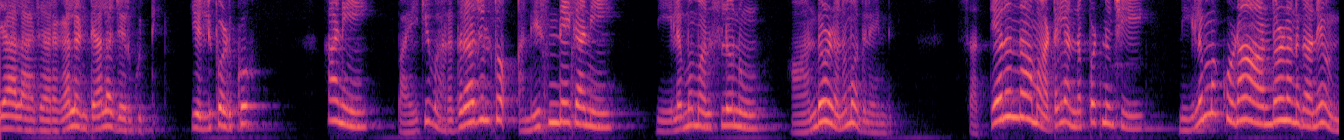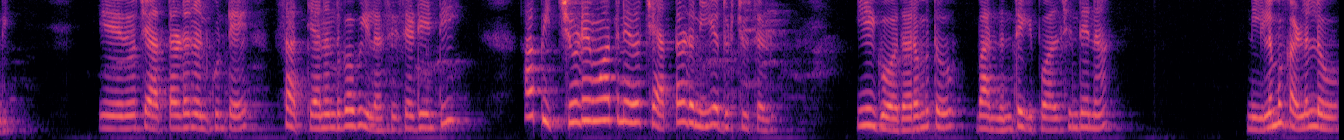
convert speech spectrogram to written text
ఎలా జరగాలంటే అలా జరుగుద్ది. వెళ్ళి పడుకో అని పైకి వరదరాజులతో అనేసిందే కానీ నీలమ్మ మనసులోనూ ఆందోళన మొదలైంది. సత్యానంద ఆ మాటలు అన్నప్పటి నుంచి నీలమ్మ కూడా ఆందోళనగానే ఉంది. ఏదో చేస్తాడని అనుకుంటే సత్యానంద బాబు ఇలా చేశాడేంటి? ఆ పిచ్చోడేమో అతను ఏదో చేస్తాడని ఎదురు చూశాడు ఈ గోదారమ్మతో బంధం తెగిపోవాల్సిందేనా? నీలమ్మ కళ్ళల్లో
